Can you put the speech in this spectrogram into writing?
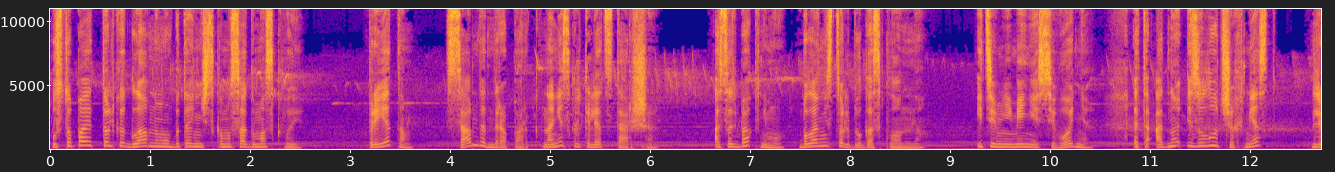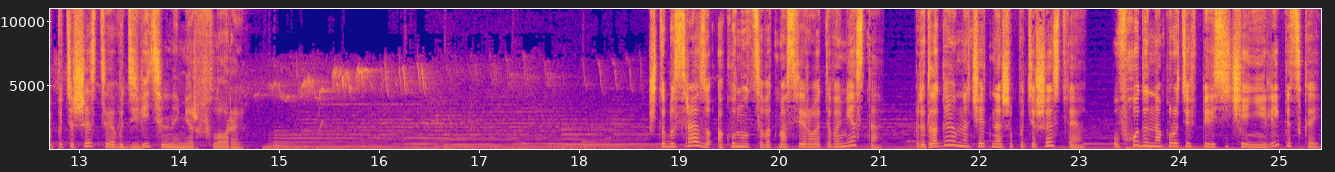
уступает только главному ботаническому саду Москвы. При этом сам дендропарк на несколько лет старше, а судьба к нему была не столь благосклонна. И тем не менее сегодня это одно из лучших мест для путешествия в удивительный мир флоры. Чтобы сразу окунуться в атмосферу этого места, предлагаем начать наше путешествие у входа напротив пересечения Липецкой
